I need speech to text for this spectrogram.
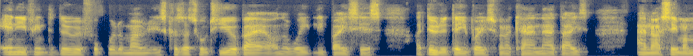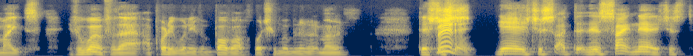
anything to do with football at the moment is because I talk to you about it on a weekly basis. I do the debriefs when I can nowadays, and I see my mates. If it weren't for that, I probably wouldn't even bother watching Wimbledon at the moment. There's just Really? yeah, it's just I, there's something there. It's just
